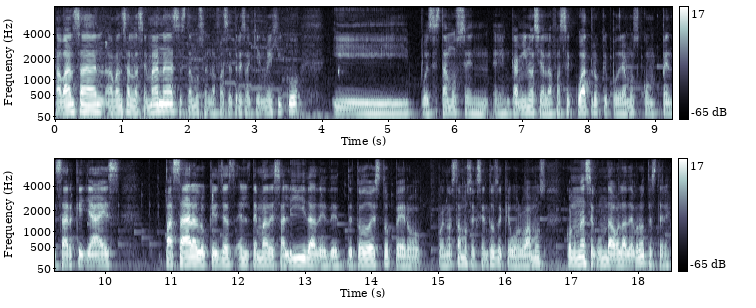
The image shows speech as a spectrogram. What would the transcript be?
avanzan, avanzan las semanas, estamos en la fase 3 aquí en México. Y pues estamos en, camino hacia la fase 4 que podríamos pensar que ya es pasar a lo que es ya el tema de salida, de, todo esto, pero pues no estamos exentos de que volvamos con una segunda ola de brotes, Tere.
